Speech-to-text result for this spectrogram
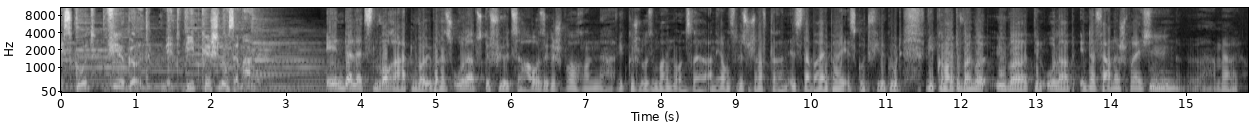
Ist gut, viel gut mit Wiebke Schlusemann. In der letzten Woche hatten wir über das Urlaubsgefühl zu Hause gesprochen. Wiebke Schlusemann, unsere Ernährungswissenschaftlerin, ist dabei bei Ist gut, viel gut. Wiebke, heute wollen wir über den Urlaub in der Ferne sprechen. Mhm. Wir haben ja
